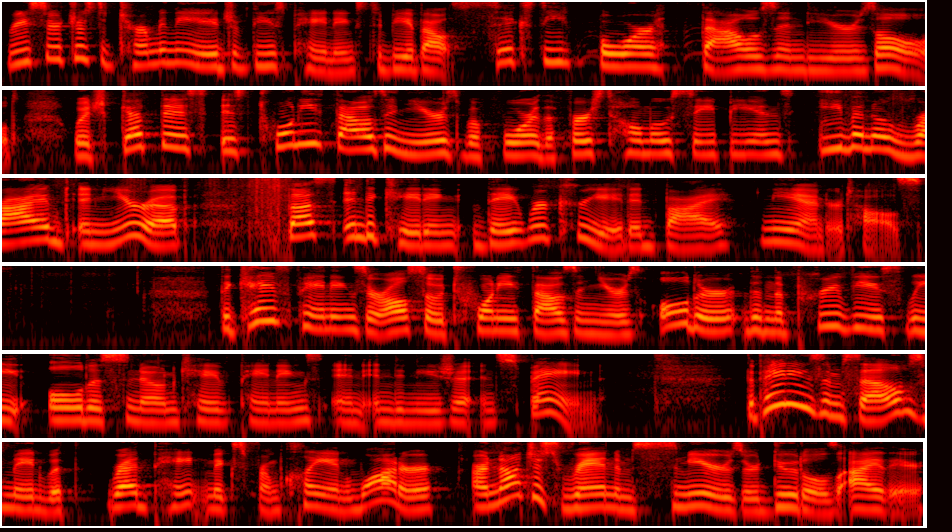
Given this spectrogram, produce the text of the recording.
researchers determined the age of these paintings to be about 64,000 years old, which, get this, is 20,000 years before the first Homo sapiens even arrived in Europe, thus indicating they were created by Neanderthals. The cave paintings are also 20,000 years older than the previously oldest known cave paintings in Indonesia and Spain. The paintings themselves, made with red paint mixed from clay and water, are not just random smears or doodles either.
